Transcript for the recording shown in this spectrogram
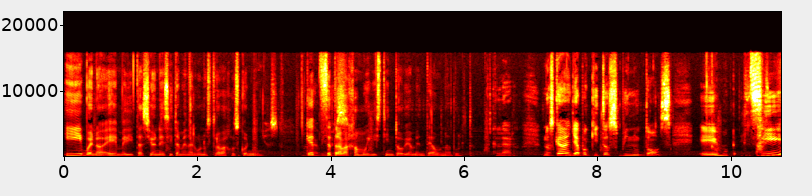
y bueno, eh, meditaciones y también algunos trabajos con niños, que se trabaja muy distinto obviamente a un adulto. Claro. Nos quedan ya poquitos minutos. Eh, ¿Cómo Sí,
